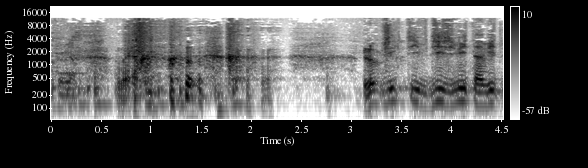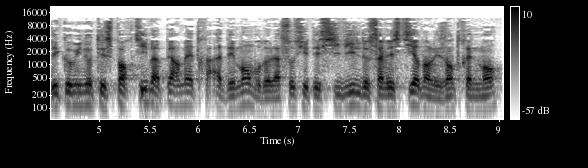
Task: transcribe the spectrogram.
Très bien. L'objectif 18 invite les communautés sportives à permettre à des membres de la société civile de s'investir dans les entraînements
